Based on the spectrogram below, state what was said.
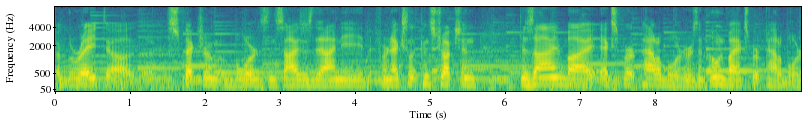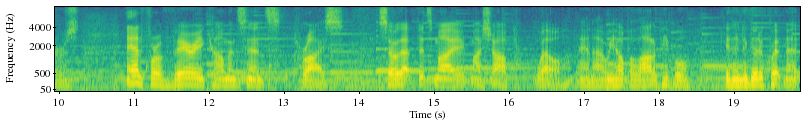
a great uh, spectrum of boards and sizes that I need for an excellent construction designed by expert paddleboarders and owned by expert paddleboarders and for a very common sense price. So that fits my, my shop well and uh, we help a lot of people get into good equipment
